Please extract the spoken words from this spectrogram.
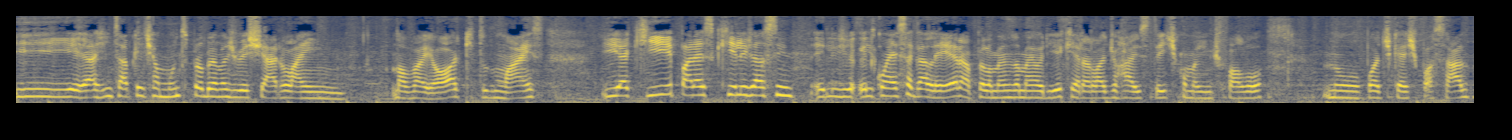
E a gente sabe que ele tinha muitos problemas de vestiário lá em Nova York e tudo mais. E aqui parece que ele já assim, ele, ele conhece a galera, pelo menos a maioria, que era lá de Ohio State, como a gente falou. no podcast passado.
